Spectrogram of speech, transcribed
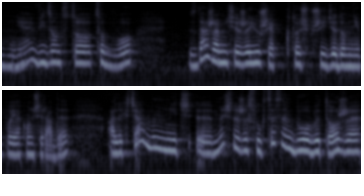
Nie? Widząc, co, co było, zdarza mi się, że już jak ktoś przyjdzie do mnie po jakąś radę, ale chciałabym mieć, y, myślę, że sukcesem byłoby to, że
